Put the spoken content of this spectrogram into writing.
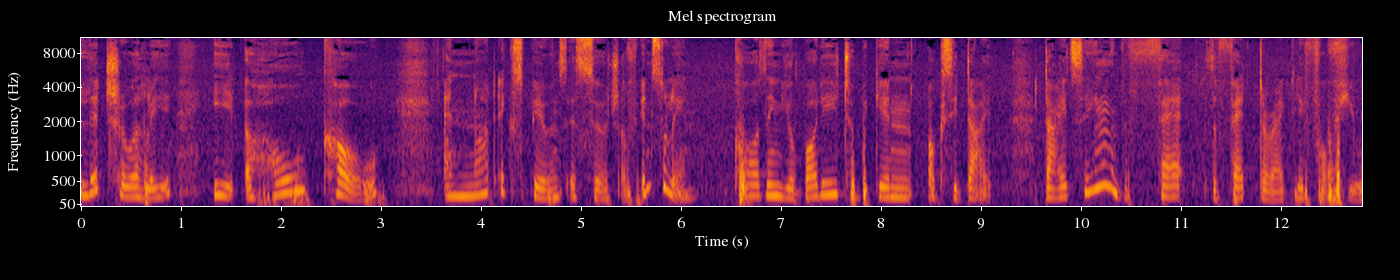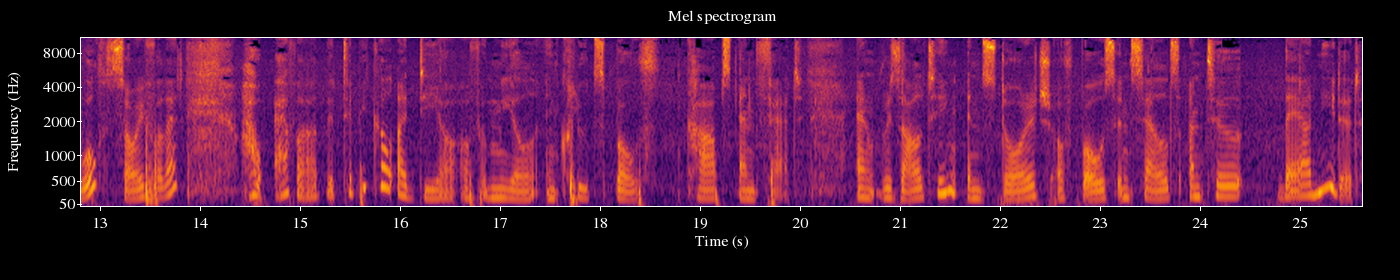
literally eat a whole cow and not experience a surge of insulin, causing your body to begin oxidizing the fat the fat directly for fuel. Sorry for that. However, the typical idea of a meal includes both carbs and fat and resulting in storage of both in cells until they are needed,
